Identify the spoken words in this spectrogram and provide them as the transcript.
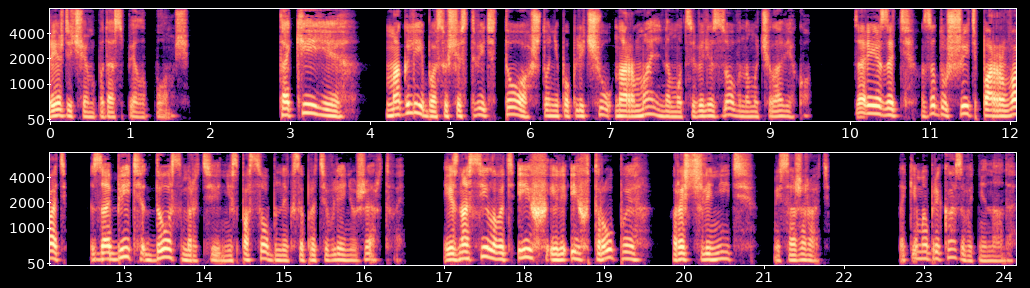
прежде чем подоспела помощь. Такие могли бы осуществить то, что не по плечу нормальному цивилизованному человеку. Зарезать, задушить, порвать, забить до смерти неспособные к сопротивлению жертвы. Изнасиловать их или их трупы, расчленить и сожрать. Таким и приказывать не надо.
